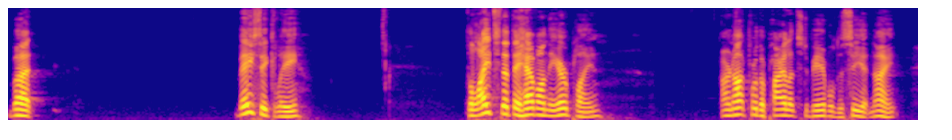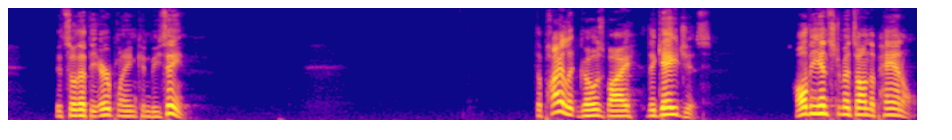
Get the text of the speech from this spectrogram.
But basically, the lights that they have on the airplane are not for the pilots to be able to see at night. It's so that the airplane can be seen. The pilot goes by the gauges, all the instruments on the panel.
